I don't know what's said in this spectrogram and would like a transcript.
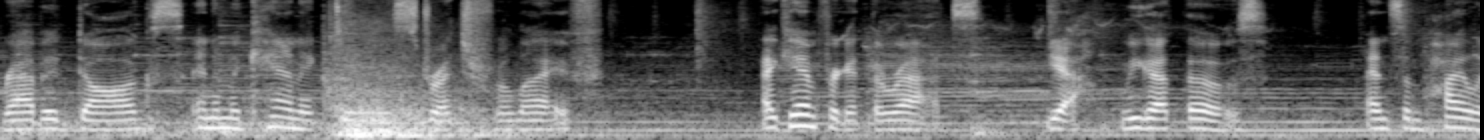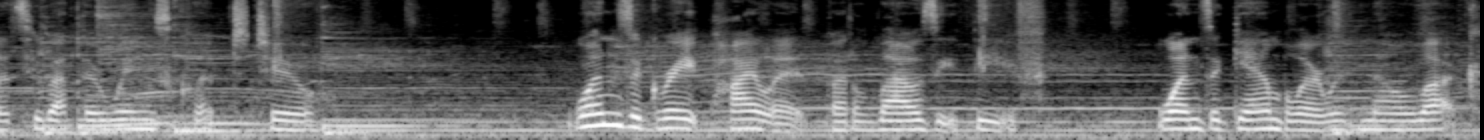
rabid dogs, and a mechanic doing the stretch for life. I can't forget the rats. Yeah, we got those. And some pilots who got their wings clipped, too. One's a great pilot, but a lousy thief. One's a gambler with no luck.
